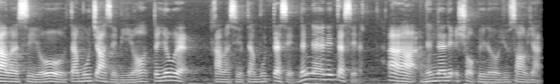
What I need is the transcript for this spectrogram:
ကာမစီကိုတန်ဖိုးကျစေပြီးတော့တရုတ်ရဲ့ကာမစီကိုတန်ဖိုးတက်စေနည်းနည်းလေးတက်စေတယ်အဲ့ဒါကနည်းနည်းလေးအလျှော့ပေးတော့ယူဆရတယ်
